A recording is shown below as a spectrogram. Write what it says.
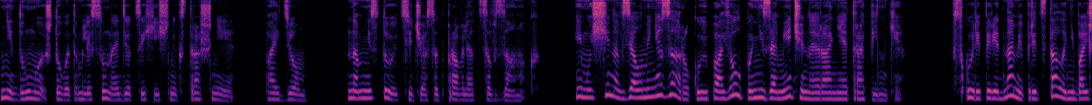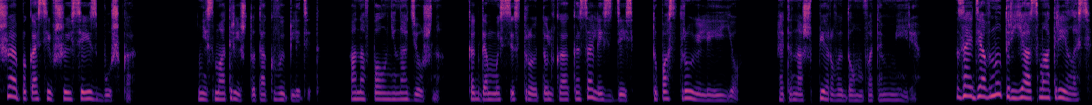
«Не думаю, что в этом лесу найдется хищник страшнее. Пойдем. Нам не стоит сейчас отправляться в замок». и мужчина взял меня за руку и повел по незамеченной ранее тропинке. Вскоре перед нами предстала небольшая покосившаяся избушка. Не смотри, что так выглядит. Она вполне надежна. Когда мы с сестрой только оказались здесь, то построили ее. Это наш первый дом в этом мире. Зайдя внутрь, я осмотрелась.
